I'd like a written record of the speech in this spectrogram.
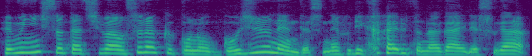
フェミニストたちはおそらくこの50年ですね振り返ると長いですが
